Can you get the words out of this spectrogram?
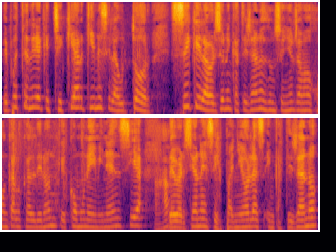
después tendría que chequear quién es el autor. Sé que la versión en castellano es de un señor llamado Juan Carlos Calderón, que es como una eminencia Ajá. de versiones españolas en castellano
